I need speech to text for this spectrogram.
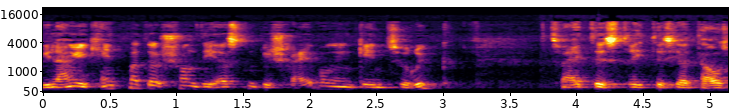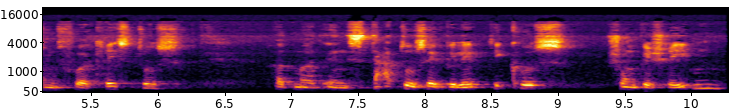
Wie lange kennt man das schon? Die ersten Beschreibungen gehen zurück. Zweites, drittes Jahrtausend vor Christus hat man den Status Epilepticus schon beschrieben.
